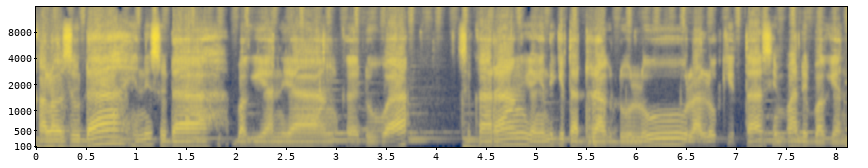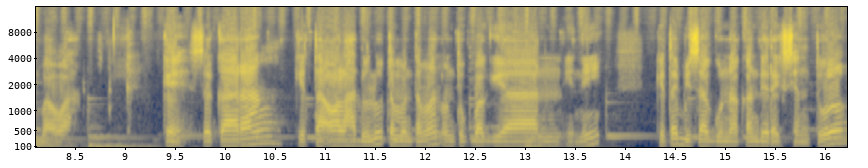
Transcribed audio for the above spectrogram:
kalau sudah ini sudah bagian yang kedua. Sekarang yang ini kita drag dulu lalu kita simpan di bagian bawah. Oke sekarang kita olah dulu teman-teman untuk bagian ini. Kita bisa gunakan direction tool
